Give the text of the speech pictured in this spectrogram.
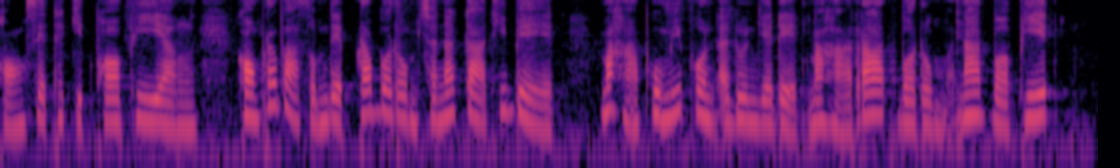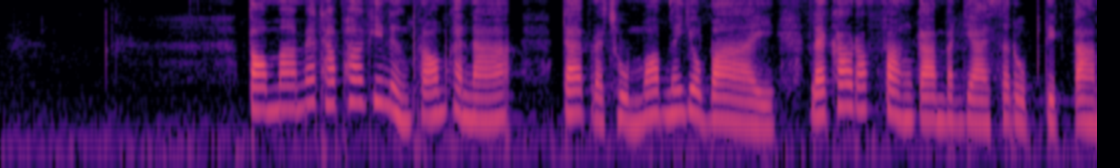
ของเศรษฐกิจพอเพียง ของพระบาทสมเด็จพระบรมชนากาธิเบศรมหาภูมิพลอดุลยเดชมหาราชบรมนาถบพิตรต่อมาแม่ทัพภาคที่หนึ่งพร้อมคณะ ได้ประชุมมอบนโยบาย และเข้ารับฟังการบรรยายสรุปติดตาม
